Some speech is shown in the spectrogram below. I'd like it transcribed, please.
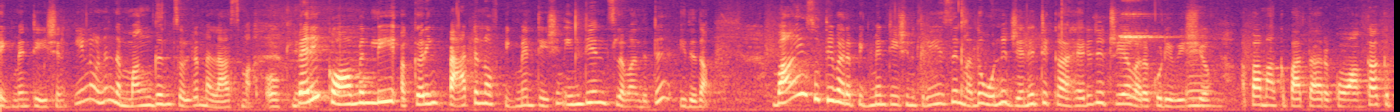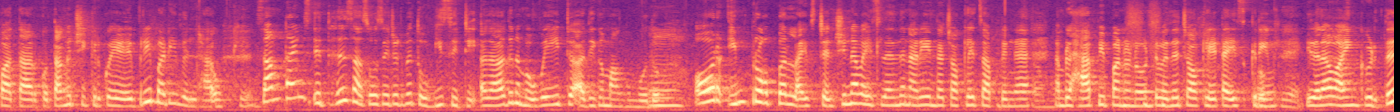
பிக்மெண்டேஷன் இன்னொன்று இந்த மங்குன்னு சொல்கிற melasma very commonly occurring pattern of pigmentation இந்தியன்ஸில் வந்துட்டு இதுதான். வாயை சுற்றி வர பிக்மெண்டேஷனுக்கு ரீசன் வந்து ஒன்று ஜெனட்டிக்காக ஹெரிடிட்ரியாக வரக்கூடிய விஷயம். அப்பா அம்மாவுக்கு பார்த்தா இருக்கும் அக்காவுக்கு பார்த்தா இருக்கும் தங்கச்சிக்கு இருக்கும் everybody will have sometimes it is associated with obesity அதாவது நம்ம வெயிட் அதிகமாகும் போதும் ஆர் இம்ப்ராப்பர் லைஃப் ஸ்டைல் சின்ன வயசுலேருந்து நிறைய இந்த சாக்லேட் சாப்பிடுங்க நம்மளை ஹாப்பி பண்ணணும்ட்டு வந்து சாக்லேட் ஐஸ்கிரீம் இதெல்லாம் வாங்கி கொடுத்து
